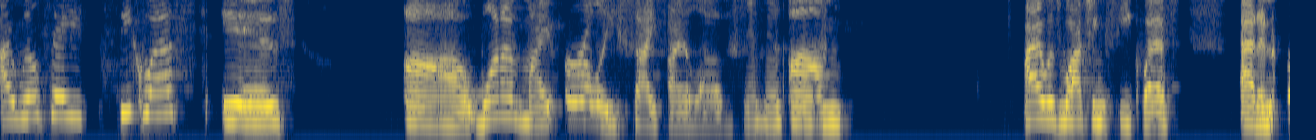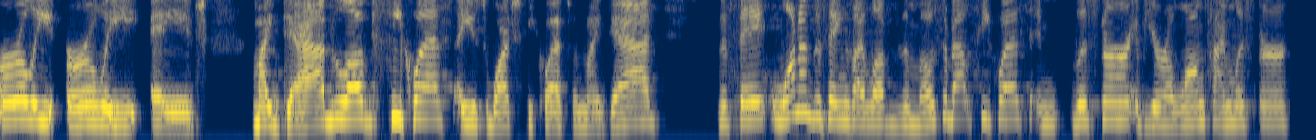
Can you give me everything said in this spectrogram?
I will say, seaQuest is uh one of my early sci-fi loves. Mm-hmm. Um, I was watching seaQuest at an early, early age. My dad loved seaQuest. I used to watch seaQuest with my dad. The thing, one of the things I loved the most about seaQuest, and listener, if you're a longtime listener,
